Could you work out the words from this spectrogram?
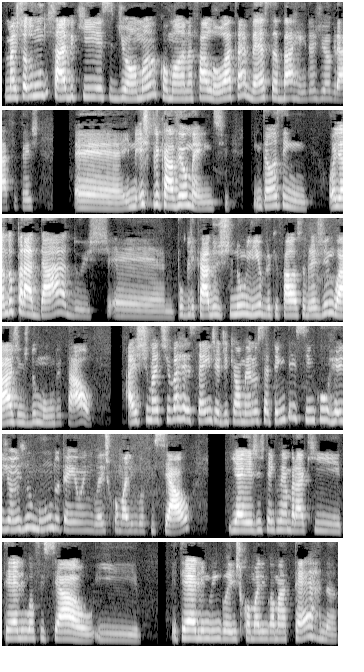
Mas todo mundo sabe que esse idioma, como a Ana falou, atravessa barreiras geográficas é, inexplicavelmente. Então, assim, olhando para dados é, publicados num livro que fala sobre as linguagens do mundo e tal, a estimativa recente é de que ao menos 75 regiões no mundo tenham o inglês como a língua oficial. E aí a gente tem que lembrar que ter a língua oficial e, e ter a língua inglês como a língua materna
